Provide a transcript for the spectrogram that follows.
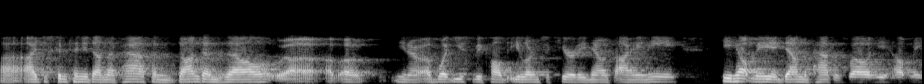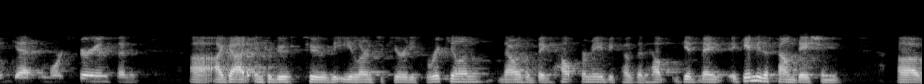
uh, I just continued down that path. And Don Donzal, uh, of, of, you know, of what used to be called eLearn Security, now it's INE, he helped me down the path as well. He helped me get more experience and uh, I got introduced to the eLearn security curriculum. That was a big help for me because it helped give me, it gave me the foundations of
